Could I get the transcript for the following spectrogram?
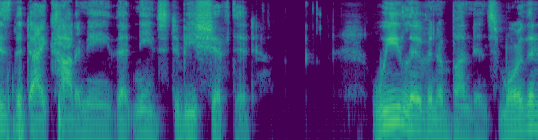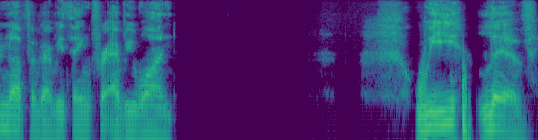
is the dichotomy that needs to be shifted. We live in abundance, more than enough of everything for everyone. We live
